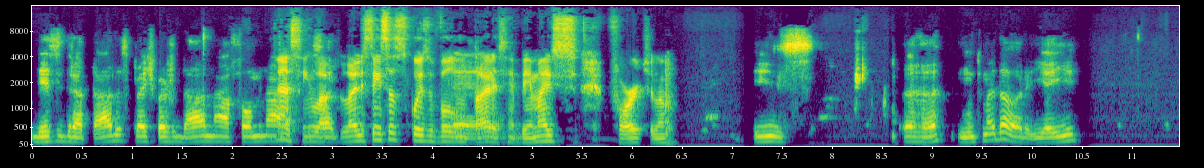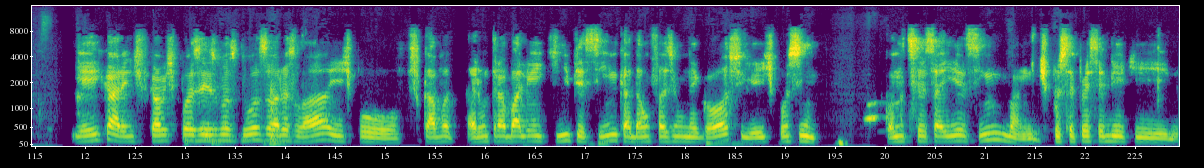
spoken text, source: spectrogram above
desidratadas para tipo ajudar na fome na é sim lá, lá eles têm essas coisas voluntárias é... assim é bem mais forte lá isso aham uhum. muito mais da hora e aí e aí cara a gente ficava tipo às vezes umas duas horas lá e tipo ficava era um trabalho em equipe assim cada um fazia um negócio e aí tipo assim quando você saía assim, mano, tipo, você percebia que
